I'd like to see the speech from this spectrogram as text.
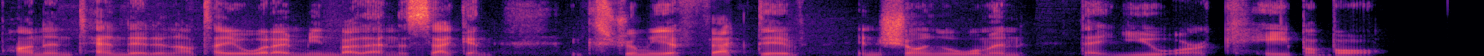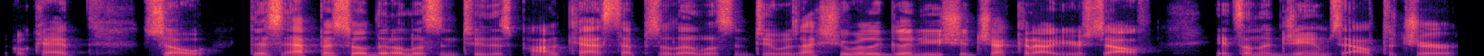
Pun intended, and I'll tell you what I mean by that in a second. Extremely effective in showing a woman that you are capable. Okay, so this episode that I listened to, this podcast episode that I listened to, was actually really good. You should check it out yourself. It's on the James Altucher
